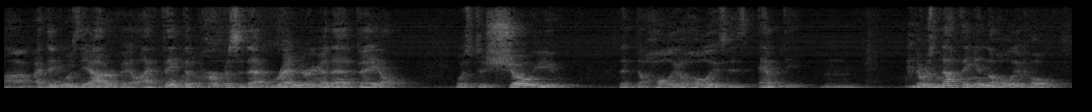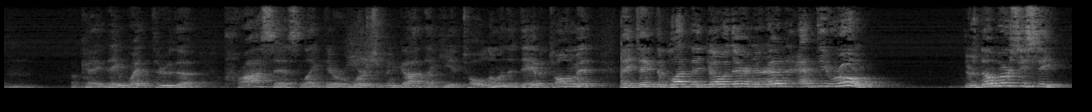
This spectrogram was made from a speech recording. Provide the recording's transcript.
Uh, I think it was the outer veil. I think the purpose of that rendering of that veil was to show you that the Holy of Holies is empty. There was nothing in the Holy of Holies. Okay, they went through the process like they were worshiping God, like He had told them on the Day of Atonement. They take the blood and they go in there, and they're in an empty room. There's no mercy seat.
